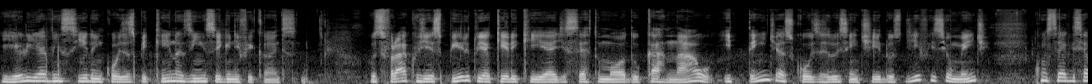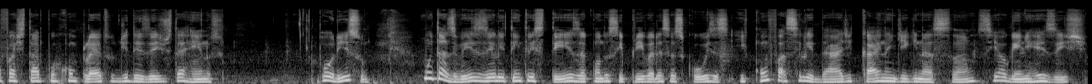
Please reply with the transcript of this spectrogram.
e ele é vencido em coisas pequenas e insignificantes. Os fracos de espírito e aquele que é de certo modo carnal e tende às coisas dos sentidos dificilmente consegue se afastar por completo de desejos terrenos. Por isso, muitas vezes ele tem tristeza quando se priva dessas coisas e com facilidade cai na indignação se alguém lhe resiste.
